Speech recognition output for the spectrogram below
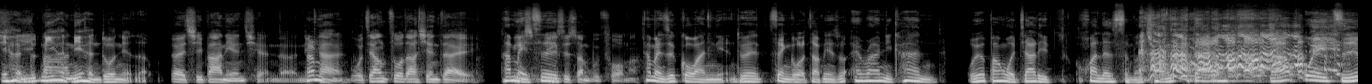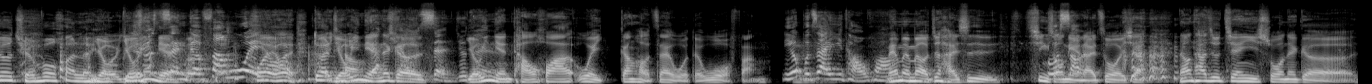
你很你很你很多年了，对，七八年前了。你看我这样做到现在。他每次是算不错嘛？他每次过完年就会 send 给我照片，说：“哎，Ryan，你看，我又帮我家里换了什么床单，然后位置又全部换了。有有一年整个方位，会会对，有一年那个有一年桃花位刚好在我的卧房。你又不在意桃花？没有没有没有，就还是信手拈来做一下。然后他就建议说那个。”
